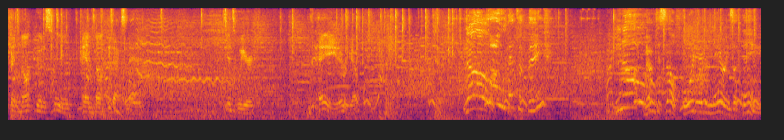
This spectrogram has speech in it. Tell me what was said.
cannot go to school and not be vaccinated. It's weird. Hey, there we go. No! Oh, that's a thing. No! Note to self: forward air to nair is a thing.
